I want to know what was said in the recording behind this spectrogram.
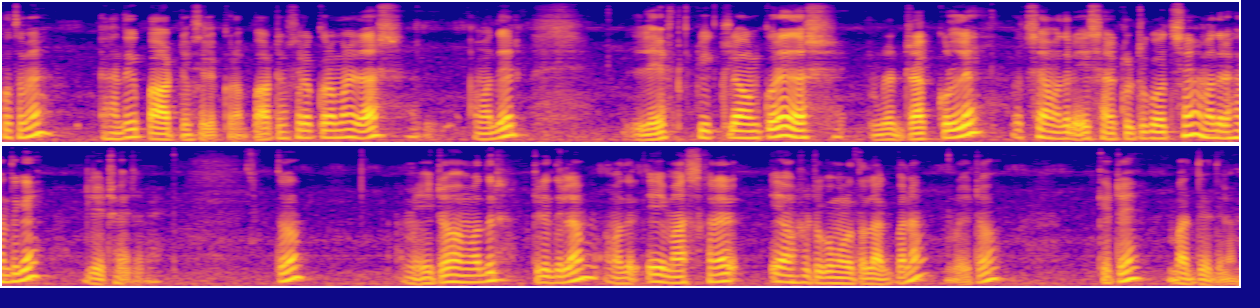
প্রথমে এখান থেকে পাওয়ার টিম সিলেক্ট করলাম। পাওয়ার টিম সিলেক্ট করা মানে রাস আমাদের লেফট ক্লিক ডাউন করে জাস আমরা ড্রাগ করলে হচ্ছে আমাদের এই সার্কেলটুকু হচ্ছে আমাদের এখান থেকে ডিলিট হয়ে যাবে। তো আমি এটাও আমাদের কেটে দিলাম। আমাদের এই মাঝখানের এই অংশটুকু মূলত লাগবে না। এটাও কেটে বাদ দিয়ে দিলাম।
